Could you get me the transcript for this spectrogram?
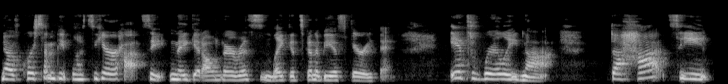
Now, of course, some people hear hot seat and they get all nervous and like it's going to be a scary thing. It's really not. The hot seat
